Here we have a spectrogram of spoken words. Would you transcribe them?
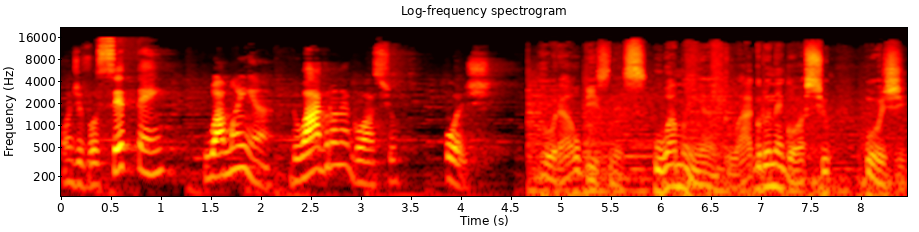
onde você tem o amanhã do agronegócio hoje. Rural Business, o amanhã do agronegócio hoje.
